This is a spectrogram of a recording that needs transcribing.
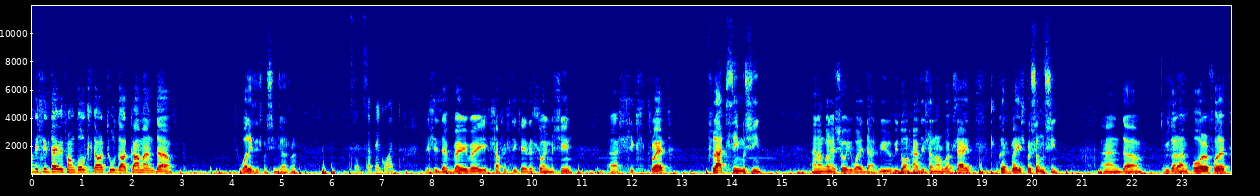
this is David from goldstartool.com and uh, what is this machine, Jasmine? It's, it's a big one. This is a very, very sophisticated sewing machine. Uh, six thread, flat seam machine. And I'm gonna show you what it does. We, we don't have this on our website because it's a very special machine. And um, we got an order for it.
